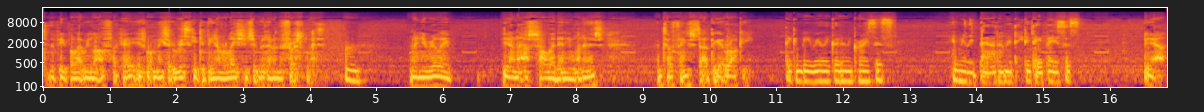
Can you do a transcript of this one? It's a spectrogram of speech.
to the people that we love, okay, is what makes it risky to be in a relationship with them in the first place. I mean, you really, you don't know how solid anyone is until things start to get rocky. They can be really good in a crisis and really bad on a day-to-day basis. Yeah.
